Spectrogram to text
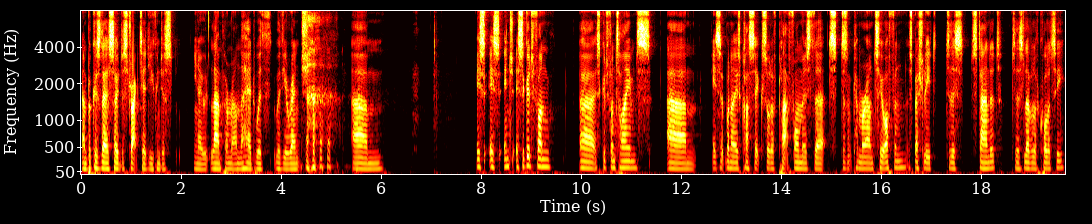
and because they're so distracted, you can just you know lamp them around the head with with your wrench. um, it's it's it's a good fun. Uh, it's good fun times. Um, it's one of those classic sort of platformers that doesn't come around too often, especially to this standard, to this level of quality.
